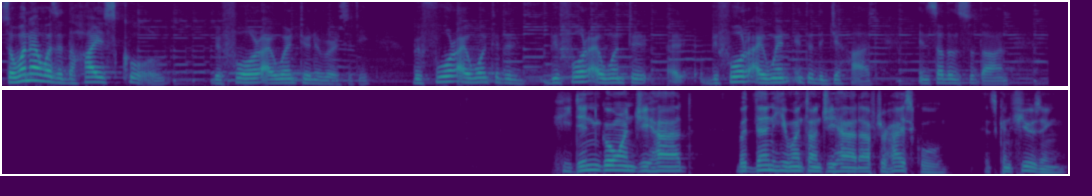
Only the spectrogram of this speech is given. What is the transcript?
So when I was at the high school, before I went to university, before I went to before I went to, uh, before I went into the jihad in southern Sudan, He didn't go on jihad, but then he went on jihad after high school. It's confusing.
